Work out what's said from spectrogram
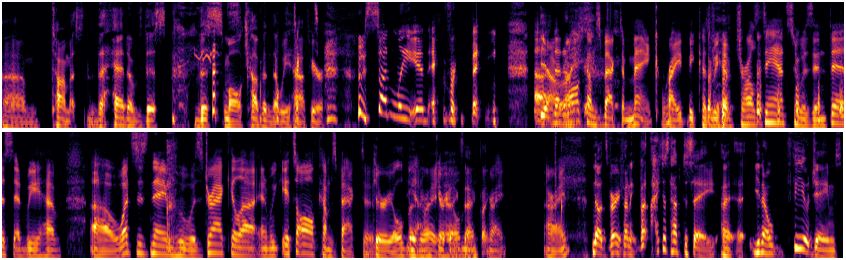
um, thomas the head of this this small coven that we have here Who's suddenly in everything. Uh, Yeah, then it all right. comes back to Mank, right? Because we have Charles Dance who was in this, and we have uh, what's his name who was Dracula, and we it's all comes back to gary oldman yeah, right Gary yeah, Oldman, exactly right? All right. No, it's very funny. But I just have to say, uh, uh, you know, Theo James,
